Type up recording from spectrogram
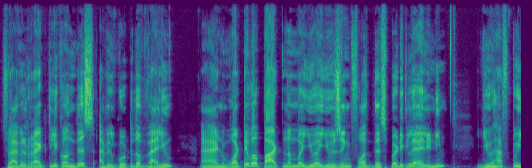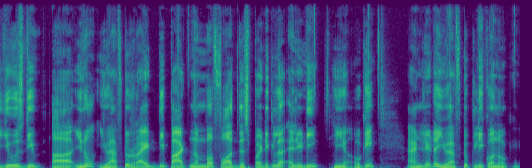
So i will right click on this i will go to the value and whatever part number you are using for this particular led you have to use the uh, you know you have to write the part number for this particular led here okay? And later you have to click on ok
